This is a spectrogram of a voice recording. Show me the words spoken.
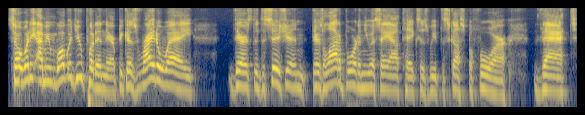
So, what do you, I mean? What would you put in there? Because right away. There's the decision. There's a lot of Born in the USA outtakes, as we've discussed before, that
